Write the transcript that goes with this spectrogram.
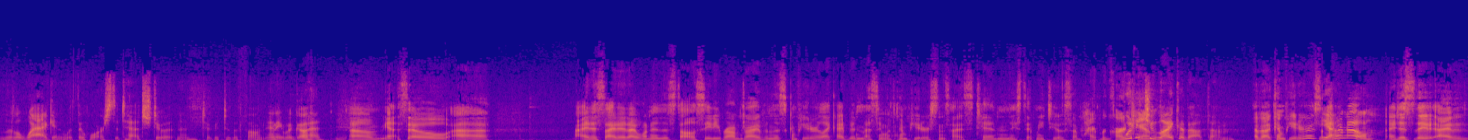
little wagon with the horse attached to it, and then took it to the phone. Anyway, go ahead. Um, yeah, so uh, I decided I wanted to install a CD-ROM drive in this computer. Like I'd been messing with computers since I was ten. And they sent me to some hypercard. what did camp. you like about them? about computers? Yeah. I don't know. I just they, I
